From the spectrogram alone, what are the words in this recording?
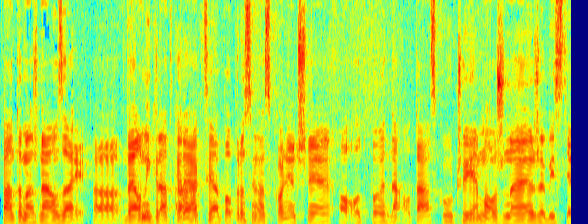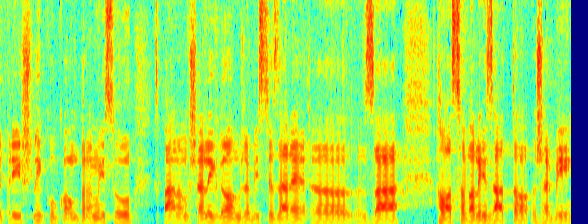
Pán Tomáš, naozaj uh, veľmi krátka krátka reakcia. Poprosím vás konečne o odpoveď na otázku, či je možné, že by ste prišli ku kompromisu s pánom Šeligom, že by ste zare, uh, zahlasovali za to, že by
